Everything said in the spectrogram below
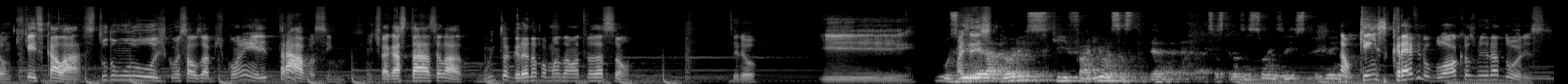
Então, o que é escalar? Se todo mundo hoje começar a usar Bitcoin, ele trava, assim. A gente vai gastar, sei lá, muita grana para mandar uma transação. Entendeu? E. Os Mas mineradores eles... que fariam essas, é, essas transações, é isso também? Não, quem escreve no bloco é os mineradores.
